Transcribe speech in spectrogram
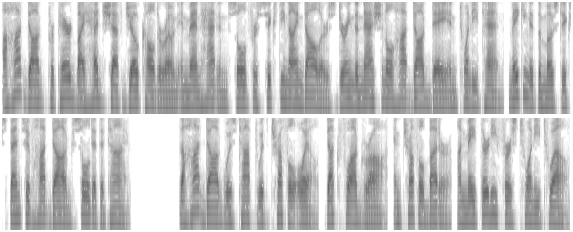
A hot dog prepared by head chef Joe Calderone in Manhattan sold for $69 during the National Hot Dog Day in 2010, making it the most expensive hot dog sold at the time. The hot dog was topped with truffle oil, duck foie gras, and truffle butter. On May 31, 2012,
